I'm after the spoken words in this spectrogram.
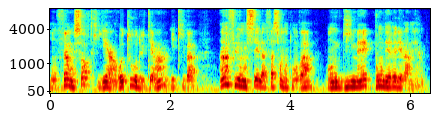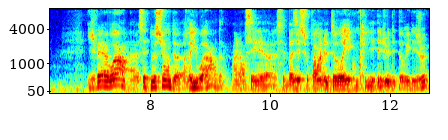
on fait en sorte qu'il y ait un retour du terrain et qui va influencer la façon dont on va, en guillemets, pondérer les variables. Il va y avoir euh, cette notion de reward, alors c'est euh, c'est basé sur pas mal de théories, y compris des jeux, des théories des jeux,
